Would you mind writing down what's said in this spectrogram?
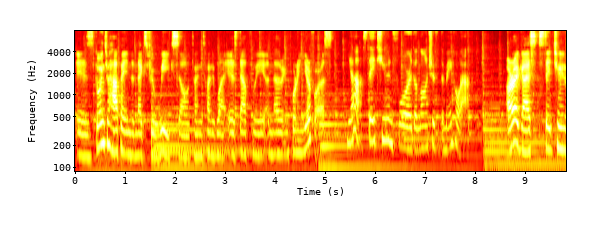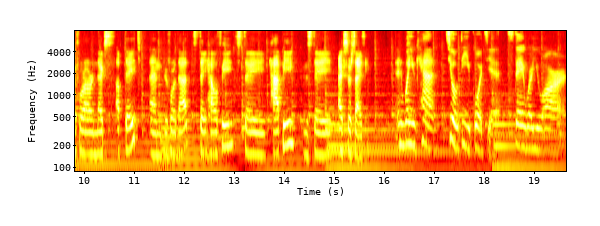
is going to happen in the next few weeks. So 2021 is definitely another important year for us. Yeah, stay tuned for the launch of the Meho app. All right, guys, stay tuned for our next update. And before that, stay healthy, stay happy, and stay exercising. And when you can, 就地过节, stay where you are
